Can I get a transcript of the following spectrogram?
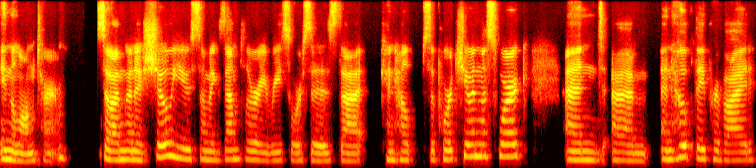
in the long term. So I'm going to show you some exemplary resources that can help support you in this work and, um, and hope they provide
